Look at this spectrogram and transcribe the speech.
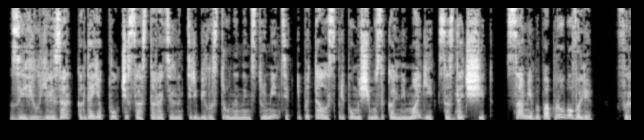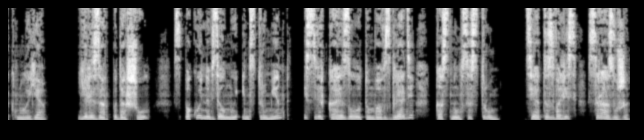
заявил Елизар, когда я полчаса старательно теребила струны на инструменте и пыталась при помощи музыкальной магии создать щит. Сами бы попробовали, фыркнула я. Елизар подошел, спокойно взял мой инструмент и, сверкая золотом во взгляде, коснулся струн. Те отозвались сразу же,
